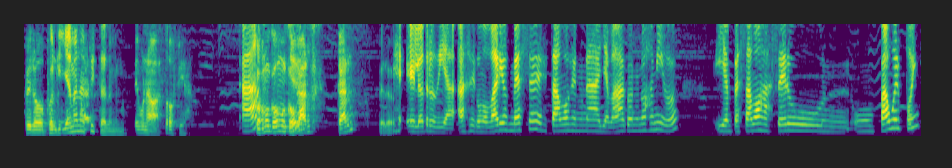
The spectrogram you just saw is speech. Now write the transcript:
Pero Porque llaman artistas lo mismo. Es una basofia. ¿Ah? ¿Cómo, cómo, cómo? Cars, Cars, Pero el otro día, hace como varios meses, estábamos en una llamada con unos amigos y empezamos a hacer un, un PowerPoint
